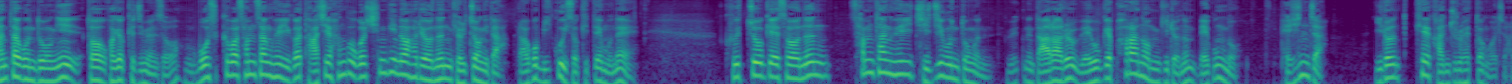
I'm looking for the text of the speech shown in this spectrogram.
반탁 운동이 더 과격해지면서 모스크바 삼상회의가 다시 한국을 식민화하려는 결정이다라고 믿고 있었기 때문에 그쪽에서는 삼상회의 지지 운동은 나라를 외국에 팔아넘기려는 매국노, 배신자 이렇게 간주를 했던 거죠.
